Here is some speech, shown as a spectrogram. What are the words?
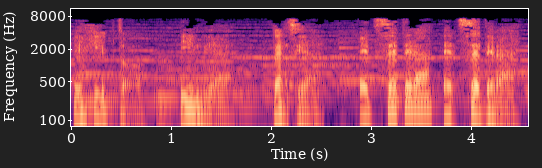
Egipto, India, Persia, etcétera, etcétera.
